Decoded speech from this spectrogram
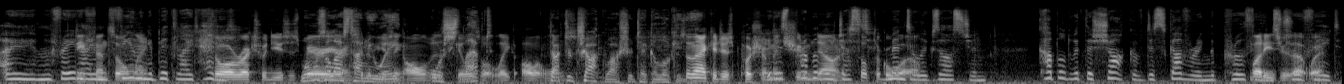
I am afraid I'm feeling only. a bit lightheaded. So Wrex would use his When was barrier the last instead time of you using ate all of or his skills slept? all, like all at Dr. once. Chakwas should take a look at So you. then I could just push him It and shoot him probably down. It just still took a mental while. exhaustion, coupled with the shock of discovering the A lot Prothean's easier true that way. fate.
